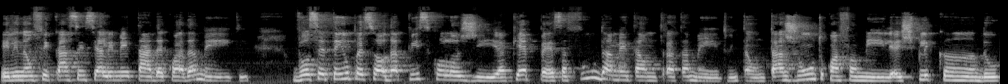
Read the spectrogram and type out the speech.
ele não ficar sem se alimentar adequadamente. Você tem o pessoal da psicologia, que é peça fundamental no tratamento. Então, tá junto com a família, explicando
